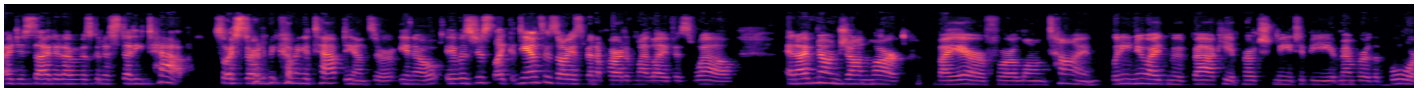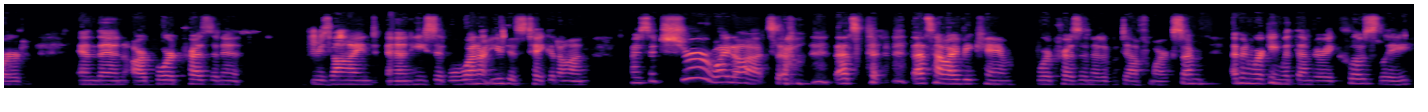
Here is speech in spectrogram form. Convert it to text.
I decided I was going to study tap. So I started becoming a tap dancer. You know, it was just like dance has always been a part of my life as well. And I've known Jean Marc Bayer for a long time. When he knew I'd moved back, he approached me to be a member of the board. And then our board president resigned and he said, Well, why don't you just take it on? I said, sure, why not? So that's that's how I became board president of Dafmark. So I'm I've been working with them very closely.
